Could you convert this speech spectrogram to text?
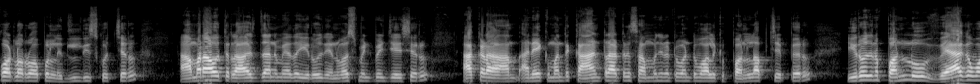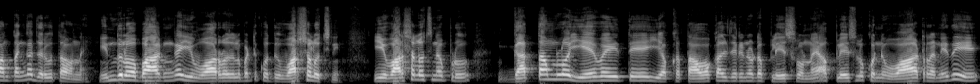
కోట్ల రూపాయల నిధులు తీసుకొచ్చారు. అమరావతి రాజధాని మీద ఈరోజు ఇన్వెస్ట్మెంట్ చేశారు. అక్కడ అనేక మంది కాంట్రాక్టర్కి సంబంధించినటువంటి వాళ్ళకి పనులు అప్ చెప్పారు. ఈ రోజున పనులు వేగవంతంగా జరుగుతూ ఉన్నాయి. ఇందులో భాగంగా ఈ వారం రోజులు బట్టి కొద్దిగా వర్షాలు వచ్చినాయి. ఈ వర్షాలు వచ్చినప్పుడు గతంలో ఏవైతే ఈ యొక్క తవ్వకాలు జరిగినటువంటి ప్లేస్లు ఉన్నాయో ఆ ప్లేస్లో కొన్ని వాటర్ అనేది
